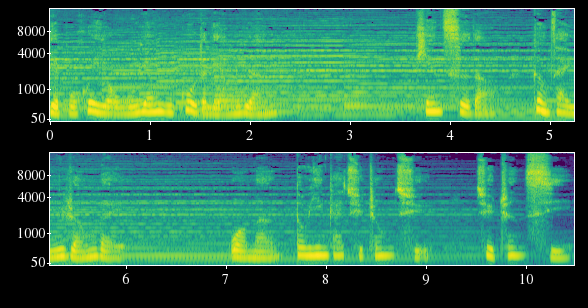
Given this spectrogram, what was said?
也不会有无缘无故的良缘。天赐的更在于人为，我们都应该去争取，去珍惜，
